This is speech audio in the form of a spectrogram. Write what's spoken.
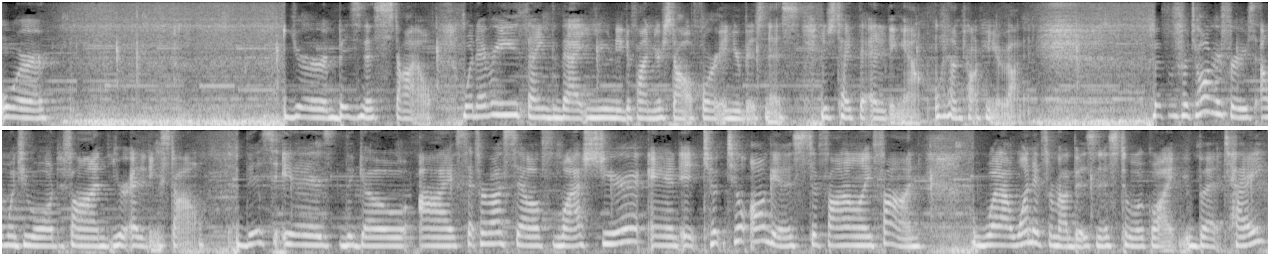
or your business style. Whatever you think that you need to find your style for in your business, just take the editing out when I'm talking about it. But for photographers, I want you all to find your editing style. This is the goal I set for myself last year, and it took till August to finally find what I wanted for my business to look like. But hey,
